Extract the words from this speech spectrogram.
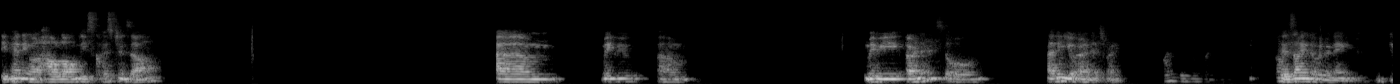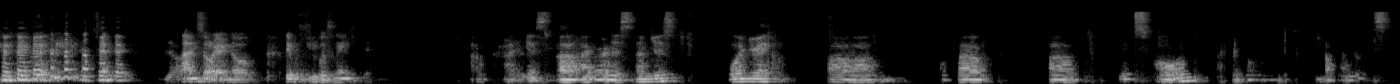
depending on how long these questions are. Um, maybe, um, maybe Ernest or, I think you're Ernest, right? Because I know your name. I'm sorry, I know different people's names. Oh, hi, yes, uh, I'm Ernest. I'm just wondering uh, about uh, Nick's poem. I don't know, not my notes.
